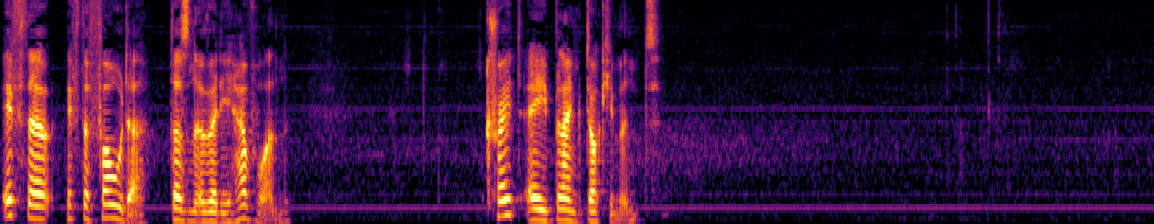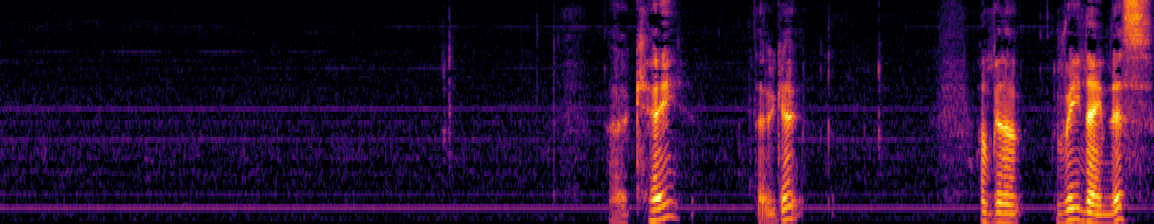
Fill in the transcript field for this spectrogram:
if the, if the folder doesn't already have one, create a blank document Okay, there we go. I'm going to rename this.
